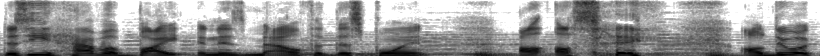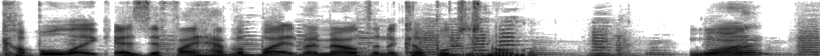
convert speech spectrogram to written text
does he have a bite in his mouth at this point? I'll, I'll say, I'll do a couple like as if I have a bite in my mouth, and a couple just normal. What? I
